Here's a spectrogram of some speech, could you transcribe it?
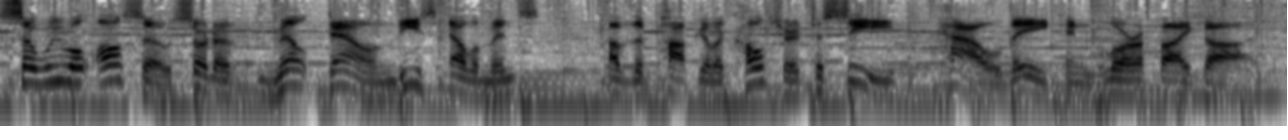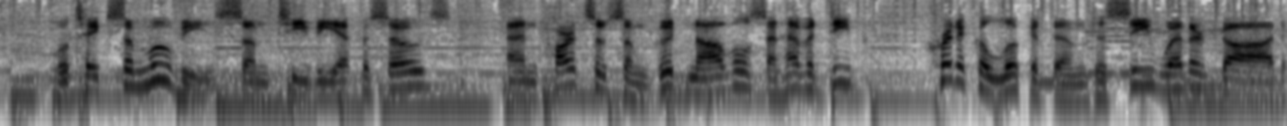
So we will also sort of melt down these elements of the popular culture to see how they can glorify God. We'll take some movies, some TV episodes, and parts of some good novels and have a deep critical look at them to see whether God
